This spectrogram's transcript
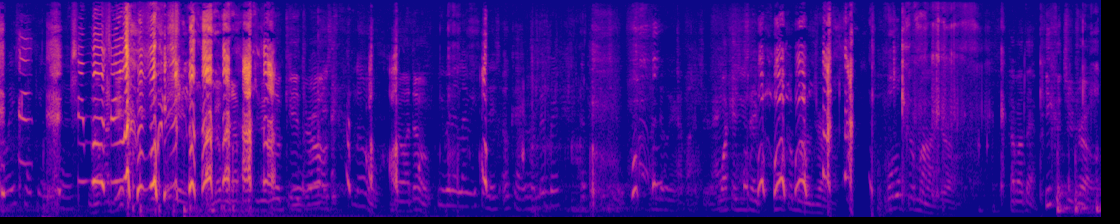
You always tuck your she No, I must did. have I voice. did. Remember when I bought you them little kid drawers? No. No, I don't. You wouldn't let me finish. Okay, remember the Pikachu underwear I bought you, right? Why can't you say Pokemon drawers? Pokemon drawers. How about that? Pikachu drawers.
